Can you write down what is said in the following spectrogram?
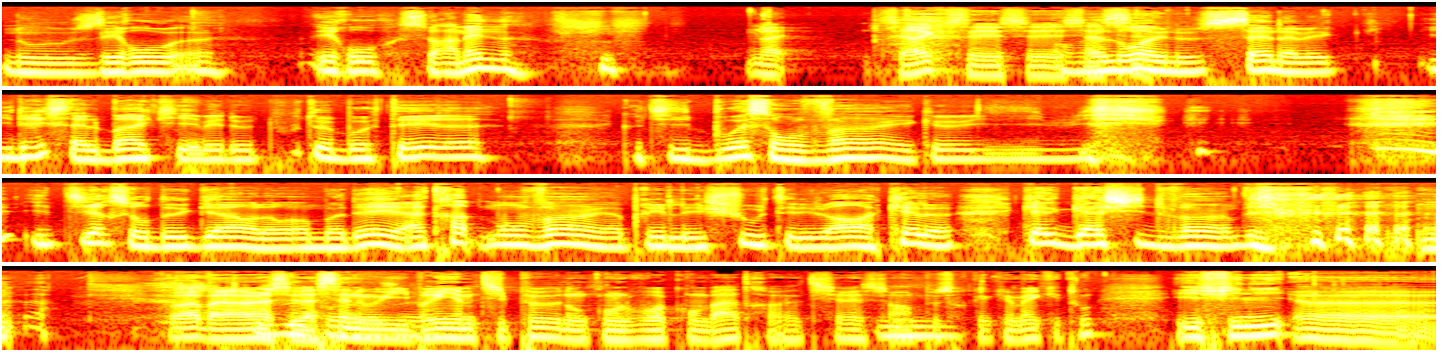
nos héros euh, héros se ramènent. Ouais, c'est vrai que c'est, c'est, On c'est a le droit à une scène avec Idriss Elba qui est mais de toute beauté là, quand il boit son vin et que il, il tire sur deux gars en, en mode hey, attrape mon vin. Et après il les shoot et il est genre Ah, quel quel gâchis de vin. Ouais, bah là, c'est la scène où il brille un petit peu, donc on le voit combattre, euh, tirer sur un peu sur quelques mecs et tout. Et il finit euh,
